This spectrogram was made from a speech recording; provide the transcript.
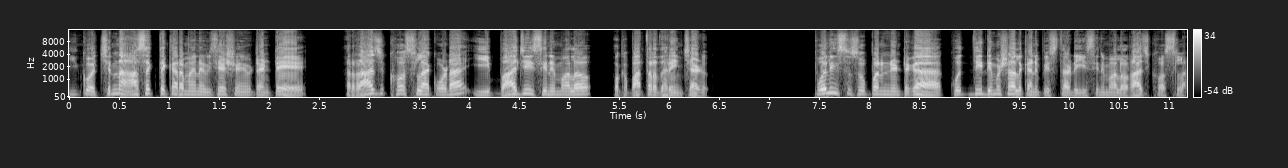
ఇంకో చిన్న ఆసక్తికరమైన విశేషం ఏమిటంటే రాజ్ ఖోస్లా కూడా ఈ బాజీ సినిమాలో ఒక పాత్ర ధరించాడు. పోలీసు సూపరింటెంట్గా కొద్ది నిమిషాలు కనిపిస్తాడు ఈ సినిమాలో రాజ్ ఖోస్లా.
